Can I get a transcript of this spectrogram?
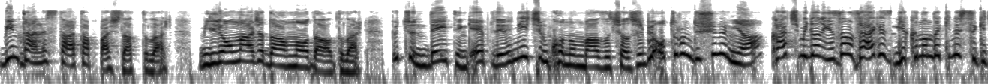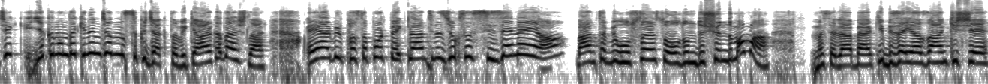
bin tane startup başlattılar. Milyonlarca download aldılar. Bütün dating app'leri niçin konum bazlı çalışır? Bir oturun düşünün ya. Kaç milyon insanız herkes yakınındakini sıkacak. Yakınındakinin canını sıkacak tabii ki arkadaşlar. Eğer bir pasaport beklentiniz yoksa size ne ya? Ben tabii uluslararası olduğunu düşündüm ama mesela belki bize yazan kişi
